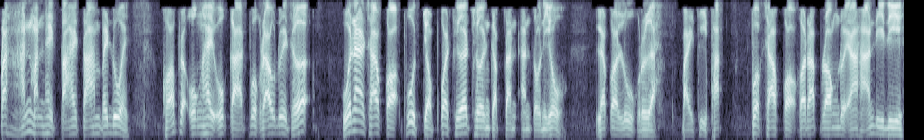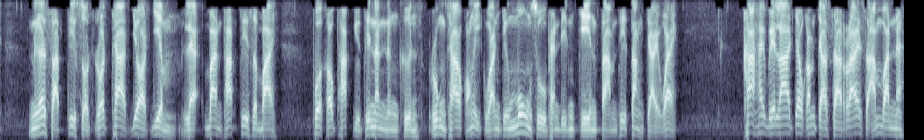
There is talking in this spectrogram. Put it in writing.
ประหารมันให้ตายตามไปด้วย ขอพระองค์ให้โอกาสพวกเราด้วยเถอะ หัวหน้าชาวเกาะพูดจบก็เชื้อเชิญกับตันอันโตนิโอแล้วก็ลูกเรือไปที่พัก พวกชาวเกาะก็รับรองโดยอาหารดีๆ เนื้อสัตว์ที่สดรสชาติยอดเยี่ยม และบ้านพักที่สบาย พวกเขาพักอยู่ที่นั่นหนึ่งคืน รุ่งเช้าของอีกวันจึงมุ่งสู่แผ่นดินจีนตามที่ตั้งใจไว้ ข้าให้เวลาเจ้ากำจัดสาร้ายสามวันนะ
